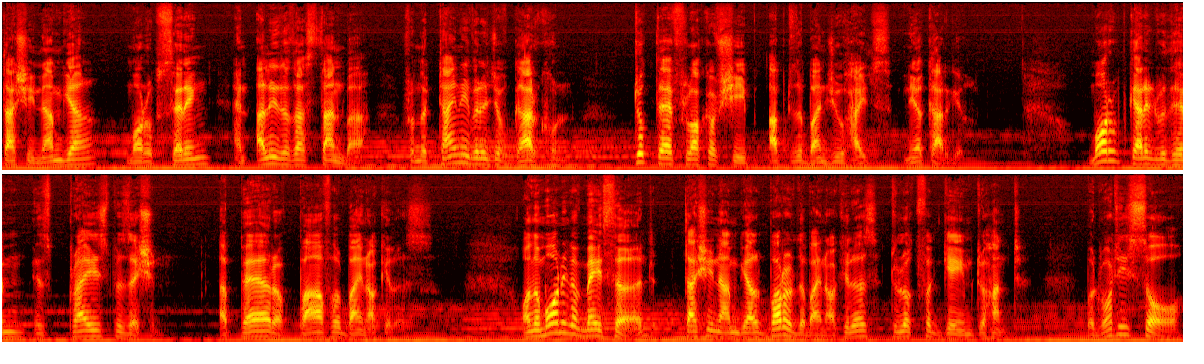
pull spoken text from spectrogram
Tashi Namgyal, Morup Tsering, and Ali Raza Stanba from the tiny village of Garkhun took their flock of sheep up to the Banju Heights near Kargil. Morup carried with him his prized possession, a pair of powerful binoculars. On the morning of May 3rd, Tashi Namgyal borrowed the binoculars to look for game to hunt. But what he saw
